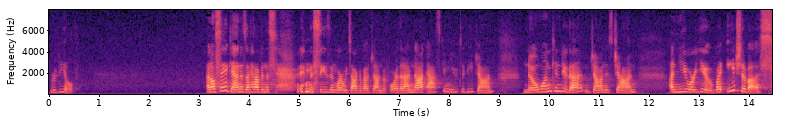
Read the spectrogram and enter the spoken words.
revealed. And I'll say again, as I have in this, in this season where we talk about John before, that I'm not asking you to be John. No one can do that. John is John, and you are you. But each of us,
